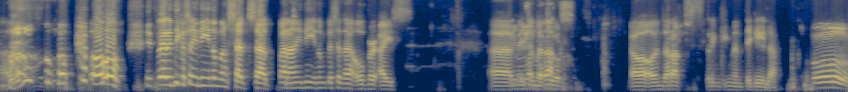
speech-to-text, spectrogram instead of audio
Ah, Oo. It- Pero hindi ko siya iniinom ng shot-shot. Parang iniinom ko siya na over ice. Ah, Mhm. medyo on the mature. Oo, on the rocks, drinking ng tequila. oo.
